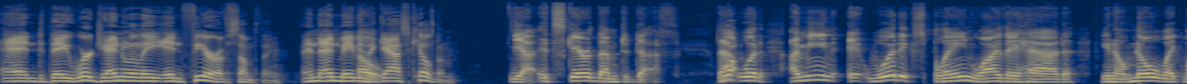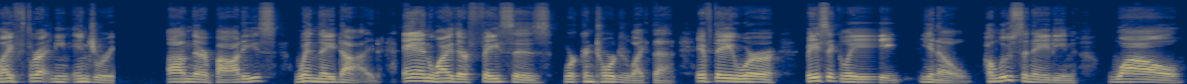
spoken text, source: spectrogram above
and they were genuinely in fear of something. And then maybe the Oh. gas killed them. Yeah, it scared them to death. That Well- would, I mean, it would explain why they had, you know, no like life threatening injury on their bodies when they died and why their faces were contorted like that. If they were basically, you know, hallucinating while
